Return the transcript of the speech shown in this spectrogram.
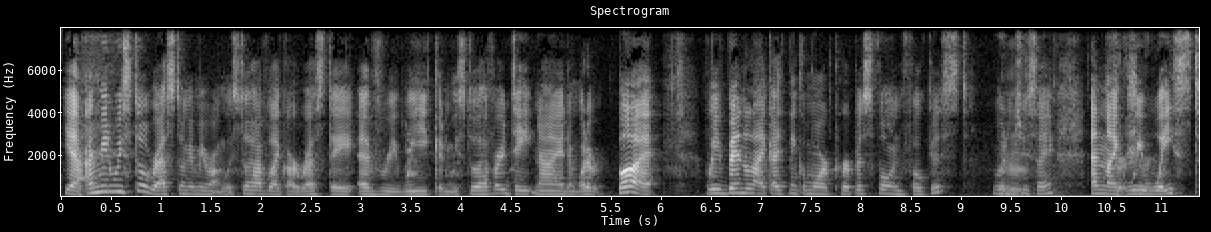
Yeah, I mean, we still rest. Don't get me wrong. We still have like our rest day every week, and we still have our date night and whatever. But we've been like, I think, more purposeful and focused. Wouldn't you say? And like, Mm-hmm. For we sure. waste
